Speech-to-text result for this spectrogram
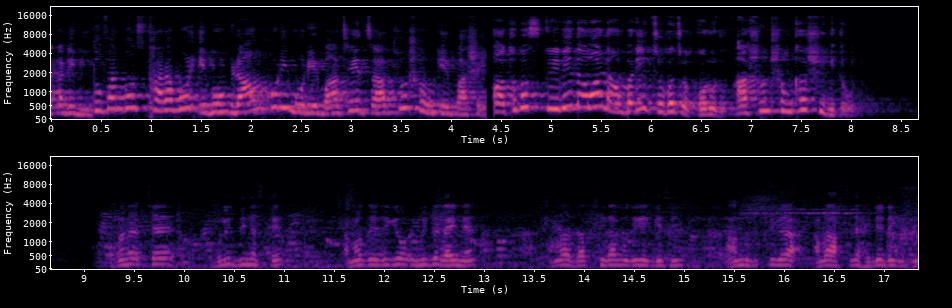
একাডেমি তুফানগঞ্জ থানামোড় এবং রামহরি মোড়ের মাঝে জাতীয় সড়কের পাশে। অথবা স্ক্রিনে দেওয়া নম্বরে যোগাযোগ করুন। আসন সংখ্যা সীমিত। ওখানে হচ্ছে হোলির দিন আজকে। আমরা তো এদিকে এমনিতে যাই না। আমরা যাচ্ছিলাম, ওদিকে গেছি। আনন্দ ফুর্তি করে আমরা আস্তে হাইটে হেঁটে গেছি।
